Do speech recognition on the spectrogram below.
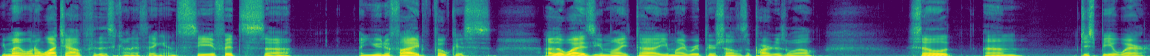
you might want to watch out for this kind of thing and see if it's uh, a unified focus. Otherwise, you might uh, you might rip yourselves apart as well. So um, just be aware.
